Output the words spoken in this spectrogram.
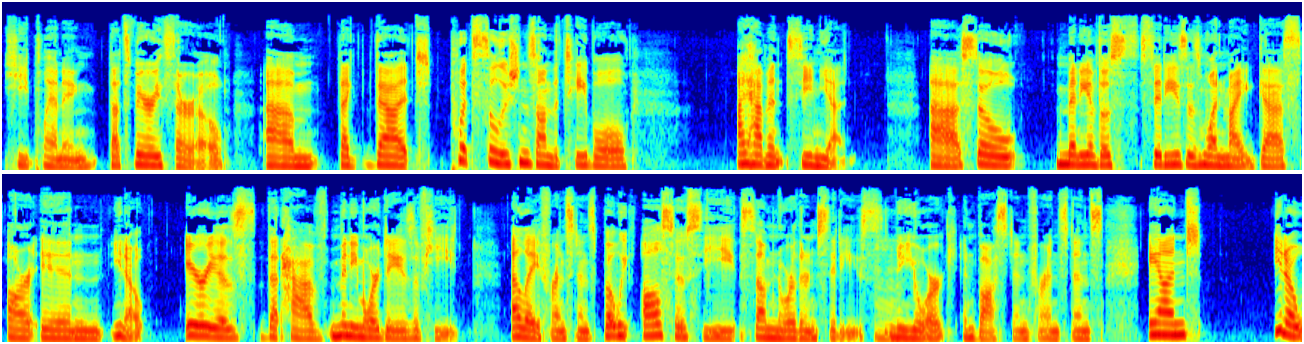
heat planning that's very thorough. Um, that that puts solutions on the table I haven't seen yet. Uh, so many of those cities, as one might guess, are in, you know, areas that have many more days of heat. LA, for instance, but we also see some northern cities, mm. New York and Boston, for instance. And, you know,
